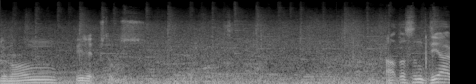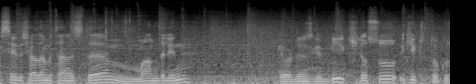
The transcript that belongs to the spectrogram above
limon 1.79. Atlas'ın diğer sevdiği dışarıdan bir tanesi de mandalin. Gördüğünüz gibi 1 kilosu 2.49.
